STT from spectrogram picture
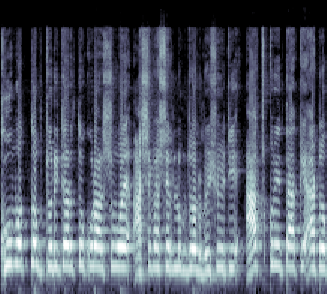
কুমত্তব চরিতার্থ করার সময় আশেপাশের লোকজন বিষয়টি আজ করে তাকে আটক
